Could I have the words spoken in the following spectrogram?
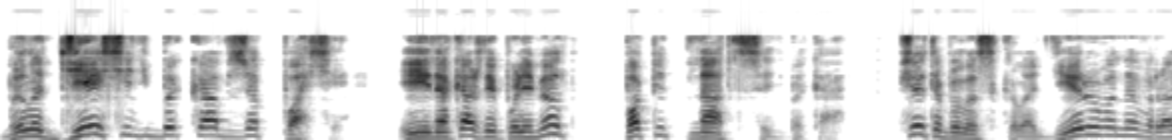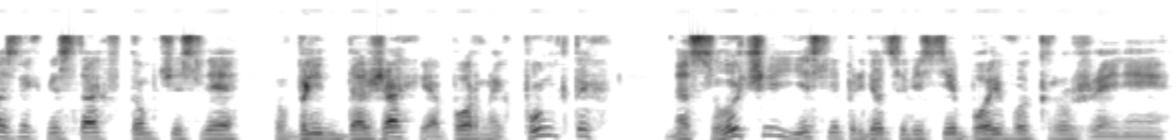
было 10 БК в запасе, и на каждый пулемет по 15 БК. Все это было складировано в разных местах, в том числе в блиндажах и опорных пунктах, на случай, если придется вести бой в окружении.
